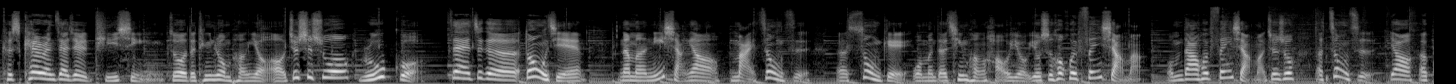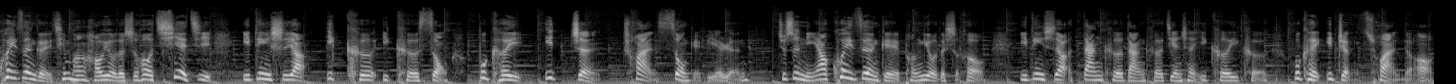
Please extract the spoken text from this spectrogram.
可是 Karen 在这里提醒所有的听众朋友哦，就是说，如果在这个端午节，那么你想要买粽子。呃，送给我们的亲朋好友，有时候会分享嘛，我们大家会分享嘛，就是说，呃，粽子要呃馈赠给亲朋好友的时候，切记一定是要一颗一颗送，不可以一整串送给别人。就是你要馈赠给朋友的时候，一定是要单颗单颗剪成一颗一颗，不可以一整串的哦，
